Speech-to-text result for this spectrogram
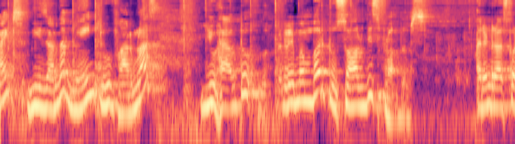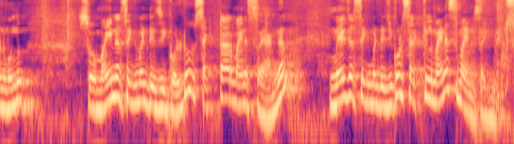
right these are the main two formulas you have to remember to solve this problems రెండు రాసుకోండి ముందు. So minor segment is equal to sector minus triangle major segment is కూడా సర్కిల్ మైనస్ మైనర్ సెగ్మెంట్స్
